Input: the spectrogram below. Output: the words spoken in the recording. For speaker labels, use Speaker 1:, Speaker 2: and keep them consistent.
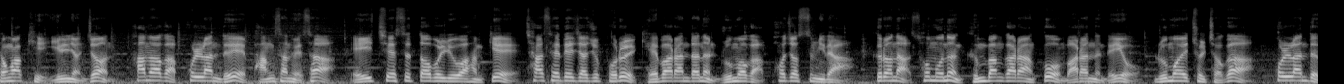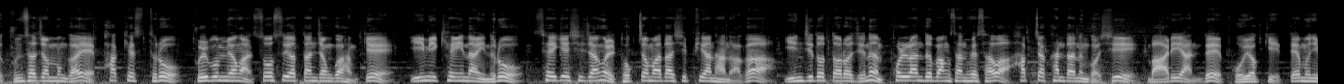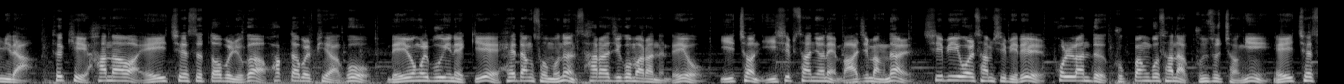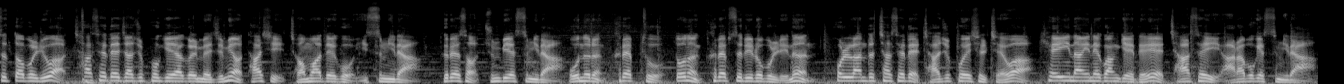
Speaker 1: 정확히 1년 전 한화가 폴란드의 방산회사 HSW와 함께 차세대 자주포를 개발한다는 루머가 퍼졌습니다. 그러나 소문은 금방 가라앉고 말았는데요. 루머의 출처가 폴란드 군사 전문가의 팟캐스트로 불분명한 소스였단 점과 함께 이미 K9으로 세계 시장을 독점하다시피 한 한화가 인지도 떨어지는 폴란드 방산 회사와 합작한다는 것이 말이 안 돼 보였기 때문입니다. 특히 한화와 HSW가 확답을 피하고 내용을 부인했기에 해당 소문은 사라지고 말았는데요. 2024년의 마지막 날 12월 31일 폴란드 국방부 산하 군수청이 HSW와 차세대 자주포 계약을 맺으며 다시 점화되고 있습니다. 그래서 준비했습니다. 오늘은 크랩2 또는 크랩3로 불리는 폴란드 차세대 자주포의 실체와 K9의 관계에 대해 자세히 알아보겠습니다.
